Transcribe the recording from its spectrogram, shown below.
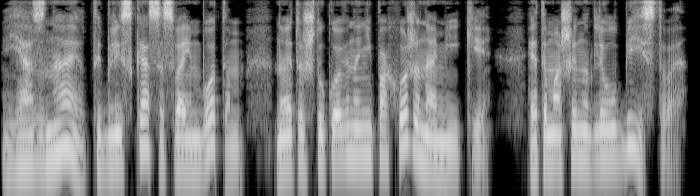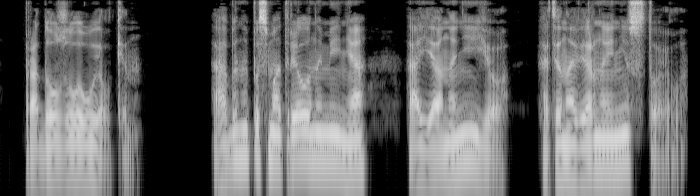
«Я знаю, ты близка со своим ботом, но эта штуковина не похожа на Микки. Это машина для убийства», — продолжила Уилкин. Абена посмотрела на меня, а я на нее, хотя, наверное, не стоило.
